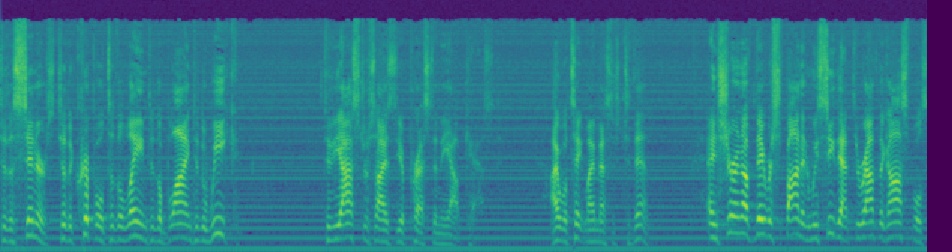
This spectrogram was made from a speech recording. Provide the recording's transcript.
to the sinners, to the crippled, to the lame, to the blind, to the weak, to the ostracized, the oppressed, and the outcast. I will take my message to them. And sure enough, they responded. And we see that throughout the Gospels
